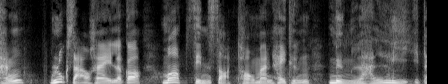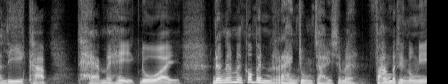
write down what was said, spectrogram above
ทั้งลูกสาวให้แล้วก็มอบสินสอดทองมั่นให้ถึง 1 ล้านลีอิตาลีครับ แถมมาให้อีกด้วย ดังนั้นมันก็เป็นแรงจูงใจใช่ไหม ฟังมาถึงตรงนี้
